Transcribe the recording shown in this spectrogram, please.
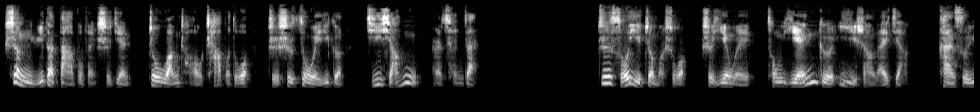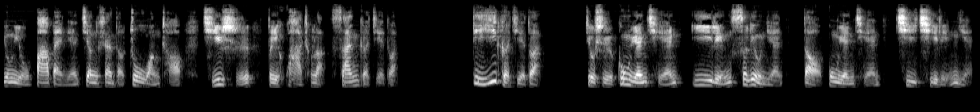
剩余的大部分时间，周王朝差不多只是作为一个吉祥物而存在。之所以这么说，是因为从严格意义上来讲，看似拥有八百年江山的周王朝，其实被划成了三个阶段。第一个阶段，就是公元前一零四六年到公元前七七零年，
